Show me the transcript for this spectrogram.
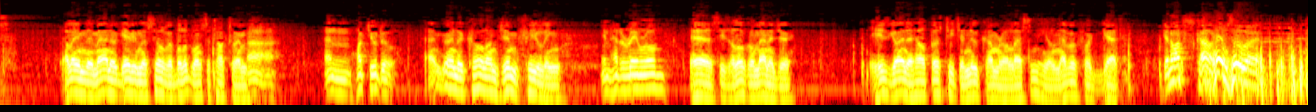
Tell him the man who gave him the silver bullet wants to talk to him. Ah. And what you do? I'm going to call on Jim Fielding. Him had a railroad? Yes, he's a local manager. He's going to help us teach a newcomer a lesson he'll never forget. Get out, scout. Come, Silver.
